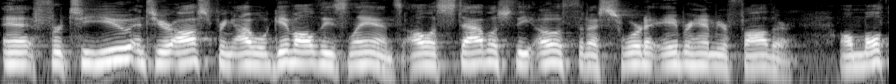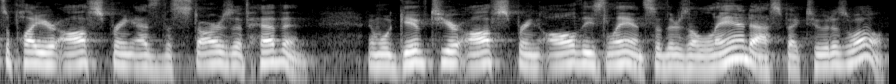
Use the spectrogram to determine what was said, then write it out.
And for to you and to your offspring I will give all these lands. I'll establish the oath that I swore to Abraham your father. I'll multiply your offspring as the stars of heaven, and will give to your offspring all these lands. So there's a land aspect to it as well.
